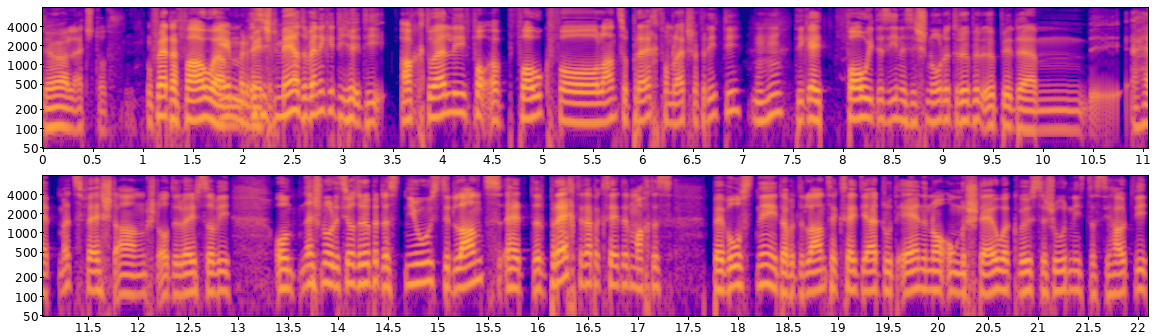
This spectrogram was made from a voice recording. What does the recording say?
Ja, letztes Auf jeden Fall, ähm, Immer es ist mehr oder weniger die, die aktuelle Fo äh, Folge von Lanz und Brecht vom letzten Freitag. Mhm. Die geht voll in das rein, es ist nur darüber, über, ähm, hat man zu fest Angst oder weißt so wie. Und dann schnurren sie auch darüber, dass die News, der Lanz, hat, der Brecht hat eben gesagt, er macht das bewusst nicht, aber der Lanz hat gesagt, ja, er tut eher noch unterstellen gewissen Journeys, dass sie halt wie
